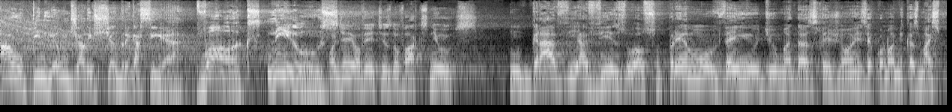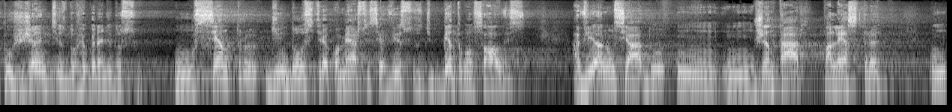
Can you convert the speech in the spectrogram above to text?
A opinião de Alexandre Garcia. Vox News. Bom dia, ouvintes do Vox News. Um grave aviso ao Supremo veio de uma das regiões econômicas mais pujantes do Rio Grande do Sul. O Centro de Indústria, Comércio e Serviços de Bento Gonçalves havia anunciado um, um jantar, palestra, com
